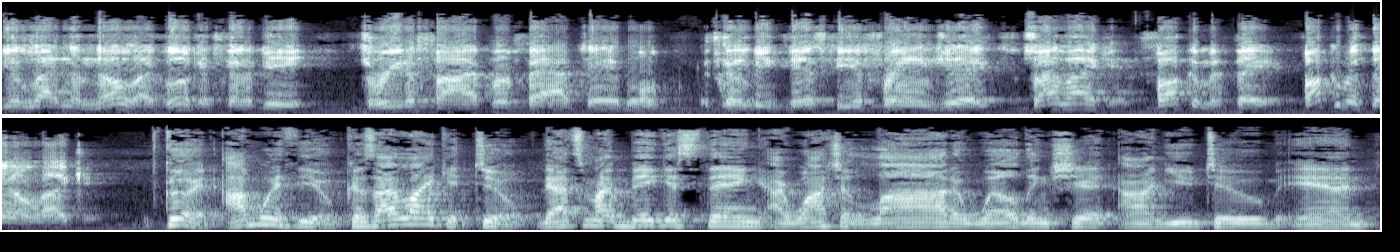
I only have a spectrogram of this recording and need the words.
you're letting them know. Like look, it's going to be three to five for a fab table. It's going to be this your frame jig. So I like it. Fuck them if they fuck them if they don't like it. Good. I'm with you because I like it too. That's my biggest thing. I watch a lot of welding shit on YouTube and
